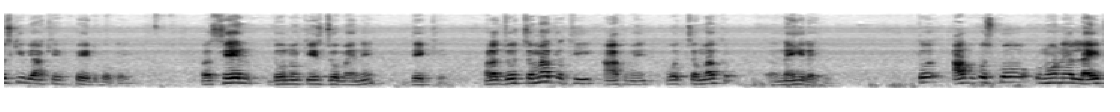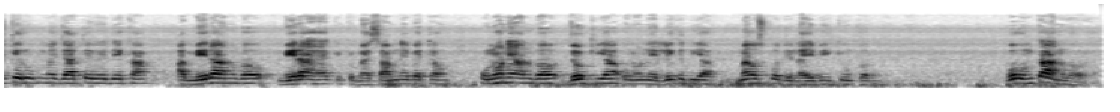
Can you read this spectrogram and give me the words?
उसकी भी आँखें फेड हो गई। और सेम दोनों केस जो मैंने देखे। मतलब जो चमक थी आँख में, वो चमक नहीं रही। तो अब उसको उन्होंने लाइट के रूप में जाते हुए देखा। अब मेरा अनुभव मेरा है क्योंकि मैं सामने बैठा हूँ। उन्होंने अनुभव जो किया, उन्होंने लिख दिया। मैं उसको डिनाई भी क्यों करूँ? वो उनका अनुभव है।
